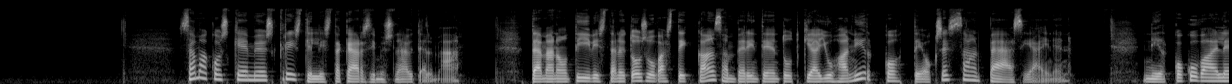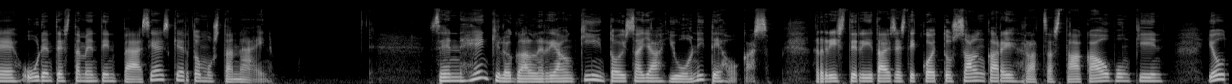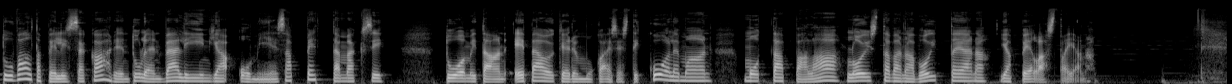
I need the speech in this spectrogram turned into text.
Sama koskee myös kristillistä kärsimysnäytelmää. Tämän on tiivistänyt osuvasti kansanperinteen tutkija Juha Nirkko teoksessaan Pääsiäinen. Nirkko kuvailee Uuden testamentin pääsiäiskertomusta näin. Sen henkilögalleria on kiintoisa ja juoni tehokas. Ristiriitaisesti koettu sankari ratsastaa kaupunkiin, joutuu valtapelissä kahden tulen väliin ja omiensa pettämäksi. Tuomitaan epäoikeudenmukaisesti kuolemaan, mutta palaa loistavana voittajana ja pelastajana.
